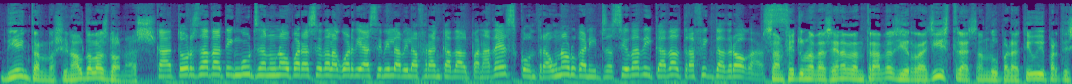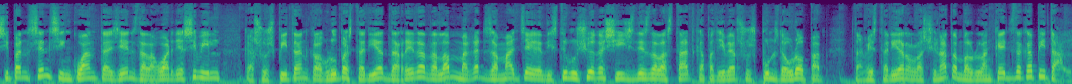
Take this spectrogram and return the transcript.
Dia Internacional de les Dones. 14 detinguts en una operació de la Guàrdia Civil a Vilafranca del Penedès contra una organització dedicada al tràfic de drogues. S'han fet una desena d'entrades i registres en l'operatiu hi participen 150 agents de la Guàrdia Civil que sospiten que el grup estaria darrere de l'emmagatzematge i distribució de xix des de l'Estat cap a diversos punts d'Europa. També estaria relacionat amb el blanqueig de capital.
